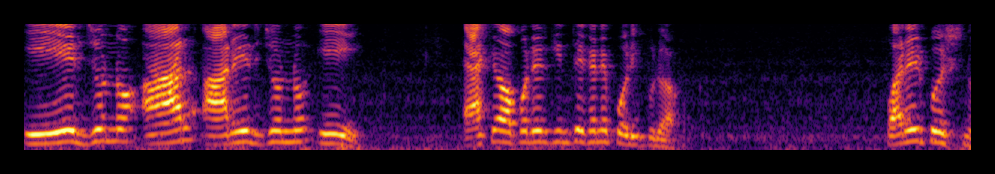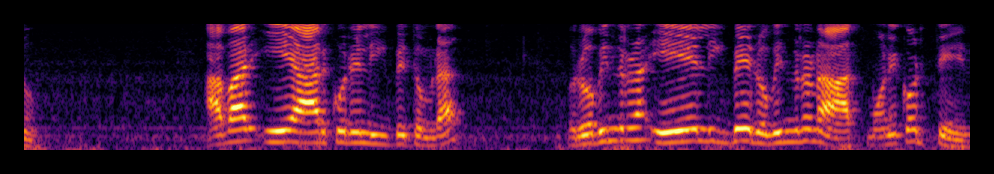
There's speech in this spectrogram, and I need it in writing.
এ এর জন্য আর আর এর জন্য এ একে অপরের কিন্তু এখানে পরিপূরক। পরের প্রশ্ন, আবার এ আর করে লিখবে তোমরা। রবীন্দ্রনাথ এ লিখবে, রবীন্দ্রনাথ মনে করতেন,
